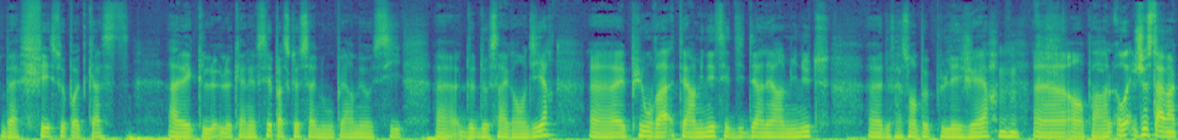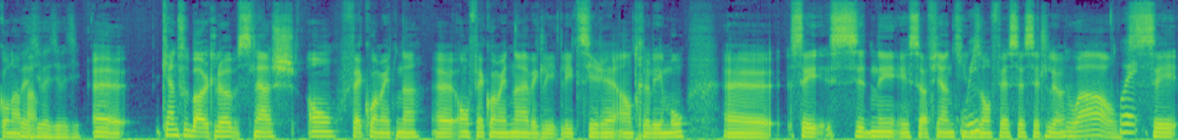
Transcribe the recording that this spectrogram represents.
bah, fait ce podcast avec le, le CanFC parce que ça nous permet aussi euh, de, de s'agrandir. Euh, et puis, on va terminer ces dix dernières minutes euh, de façon un peu plus légère Mhm. euh, en parlant. Ouais, Juste avant qu'on en vas-y, parle. vas-y, vas-y. Euh, Cannes Football Club slash on fait quoi maintenant Euh, on fait quoi maintenant avec les, les tirets entre les mots Euh, c'est Sydney et Sofiane qui Oui. nous ont fait ce site là Wow. Oui. c'est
